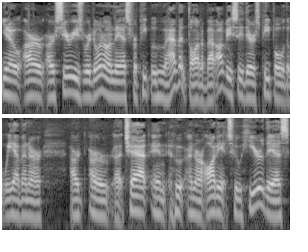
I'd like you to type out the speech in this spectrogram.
you know our our series we're doing on this for people who haven't thought about. Obviously, there's people that we have in our our, our uh, chat and who and our audience who hear this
